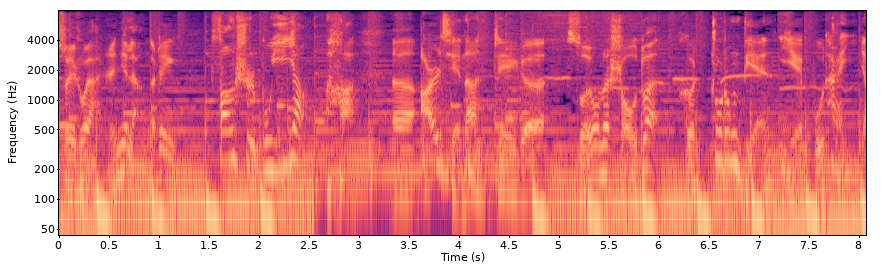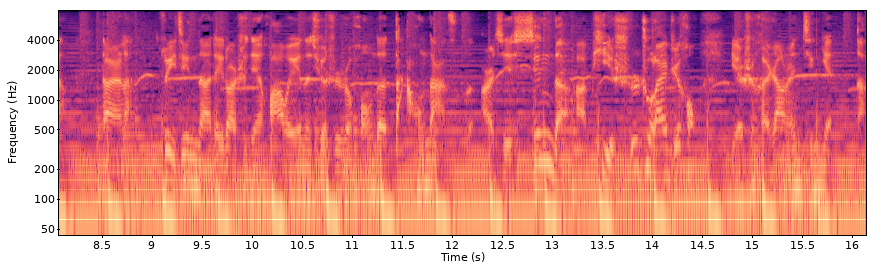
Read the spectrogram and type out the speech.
所以说呀，人家两个这方式不一样哈，呃，而且呢，这个所用的手段和注重点也不太一样。当然了，最近呢这段时间，华为呢确实是红的大红大紫，而且新的啊 P 十出来之后，也是很让人惊艳啊。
